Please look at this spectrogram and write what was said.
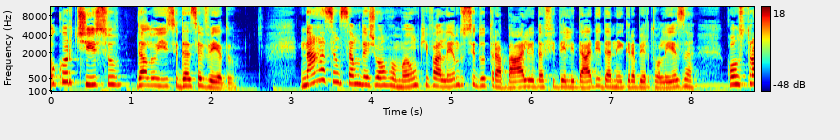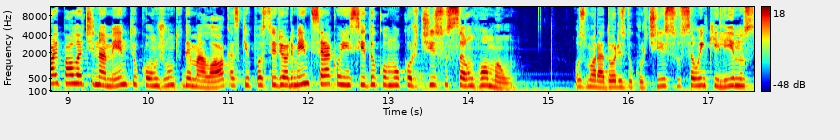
O Cortiço, da Luiz de Azevedo. Narra a ascensão de João Romão que, valendo-se do trabalho e da fidelidade da negra Bertoleza, constrói paulatinamente o conjunto de malocas que posteriormente será conhecido como Cortiço São Romão. Os moradores do cortiço são inquilinos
